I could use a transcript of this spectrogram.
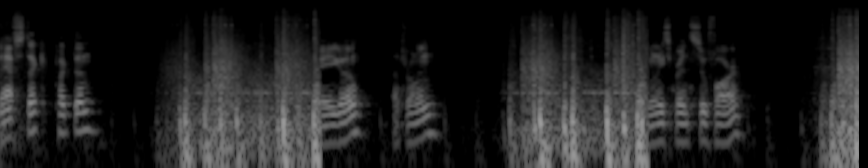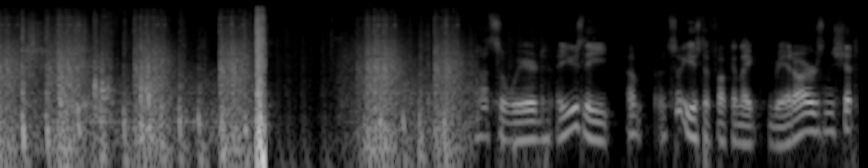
Left stick clicked in. There you go. That's running. You only sprint so far. That's so weird. I usually I'm, I'm so used to fucking like radars and shit.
